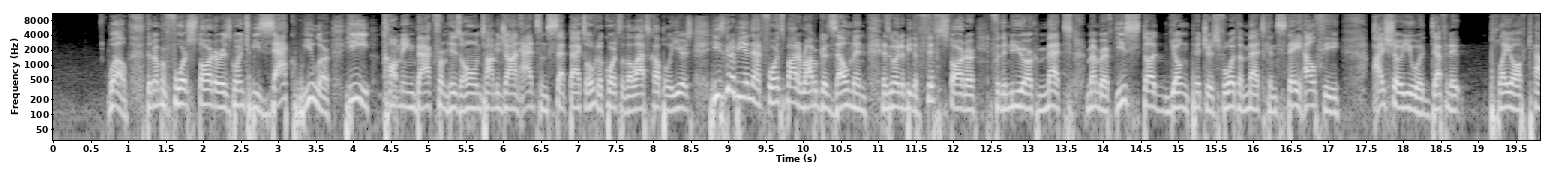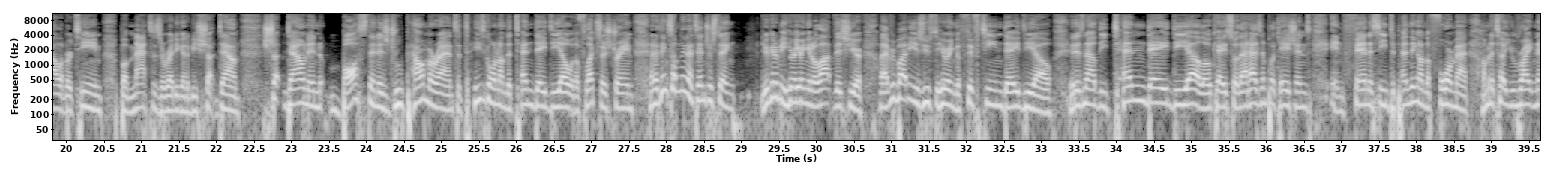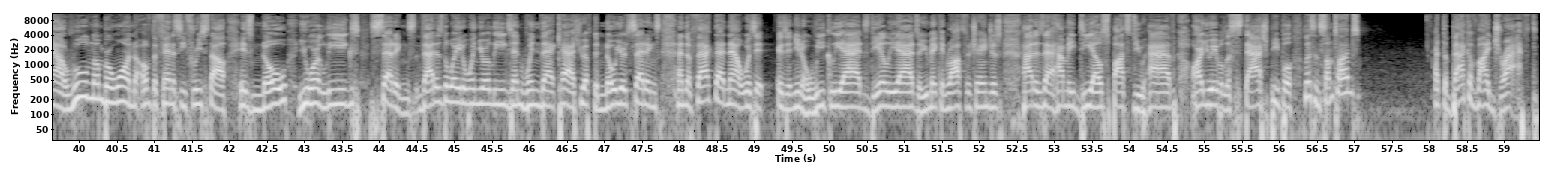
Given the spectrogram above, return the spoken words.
Well, the number four starter is going to be Zack Wheeler. He coming back from his own. Tommy John had some setbacks over the course of the last couple of years. He's going to be in that fourth spot, and Robert Gsellman is going to be the fifth starter for the New York Mets. Remember, if these stud young pitchers for the Mets can stay healthy, I show you a definite playoff caliber team, but Matz is already going to be shut down. Shut down in Boston is Drew Pomeranz. He's going on the 10 day DL with a flexor strain. And I think something that's interesting you're going to be hearing it a lot this year. Everybody is used to hearing the 15 day DL. It is now the 10 day DL, okay? So that has implications in fantasy depending on the format. I'm going to tell you right now rule number one of the fantasy freestyle is know your league's settings. That is the way to win your leagues and win that cash. You have to know your settings. And the fact that now, was it, is it, you know, weekly ads, daily ads? Are you making roster changes? How does that, how many DL spots do you have? Are you able to stash people? Listen, sometimes at the back of my draft,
